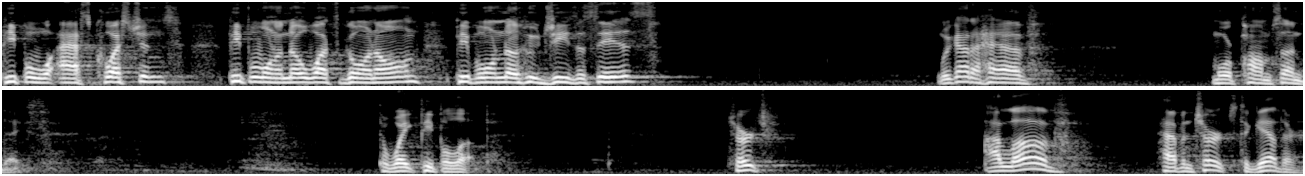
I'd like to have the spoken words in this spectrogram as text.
People will ask questions. People want to know what's going on. People want to know who Jesus is. We got to have more Palm Sundays to wake people up. Church, I love having church together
